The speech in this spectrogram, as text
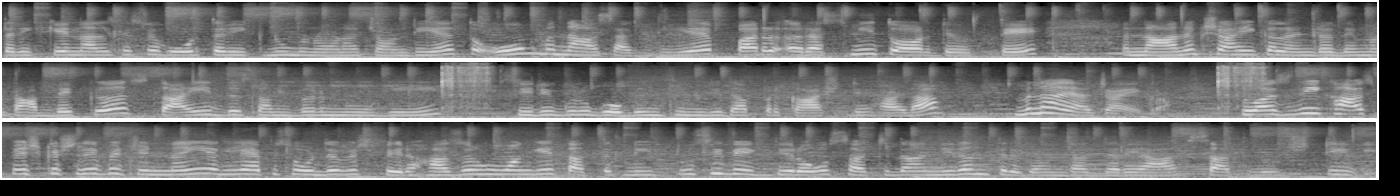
ਤਰੀਕੇ ਨਾਲ ਕਿਸੇ ਹੋਰ ਤਰੀਕ ਨੂੰ ਮਨਾਉਣਾ ਚਾਹੁੰਦੀ ਹੈ, ਤਾਂ ਉਹ ਮਨਾ ਸਕਦੀ ਹੈ। ਪਰ ਰਸਮੀ ਤੌਰ ਦੇ ਉੱਤੇ ਨਾਨਕ ਸ਼ਾਹੀ ਕੈਲੰਡਰ ਦੇ ਮੁਤਾਬਿਕ 27 ਦਸੰਬਰ ਨੂੰ ਹੀ ਸ੍ਰੀ ਗੁਰੂ ਗੋਬਿੰਦ ਸਿੰਘ ਜੀ ਦਾ ਪ੍ਰਕਾਸ਼ ਦਿਹਾੜਾ ਮਨਾਇਆ ਜਾਏਗਾ। ਸੋ ਅੱਜ ਦੀ ਖਾਸ ਪੇਸ਼ਕਸ਼ ਦੇ ਵਿੱਚ ਇੰਨਾ ਹੀ ਅਗਲੇ ਐਪੀਸੋਡ ਦੇ ਵਿੱਚ ਫਿਰ ਹਾਜ਼ਰ ਹੋਵਾਂਗੇ। ਤਦ ਤੱਕ ਲਈ ਤੁਸੀਂ ਵੇਖਦੇ ਰਹੋ ਸੱਚ ਦਾ ਨਿਰੰਤਰ ਵਹਿੰਦਾ ਦਰਿਆ, ਸਤਲੁਜ ਟੀਵੀ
